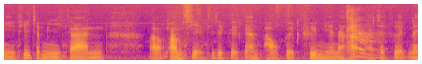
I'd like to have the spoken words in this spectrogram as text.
ณีที่จะมีการเอ่อ ความเสี่ยงที่จะเกิดการเผาเกิดขึ้นเนี่ยนะครับค่ะอาจจะเกิดใน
